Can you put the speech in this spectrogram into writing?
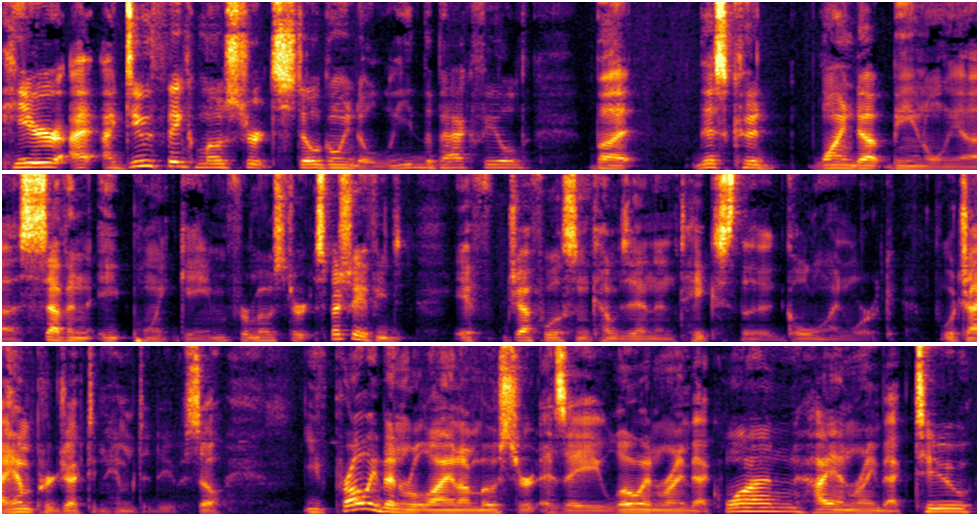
here, I, I do think Mostert's still going to lead the backfield, but this could wind up being only a seven, eight point game for Mostert, especially if he if Jeff Wilson comes in and takes the goal line work, which I am projecting him to do. So you've probably been relying on Mostert as a low end running back one, high end running back two.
